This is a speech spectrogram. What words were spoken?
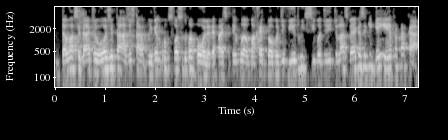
Então a cidade hoje tá, a gente está vivendo como se fosse numa bolha, né? Parece que tem uma, uma redoma de vidro em cima de, de Las Vegas e ninguém entra para cá.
